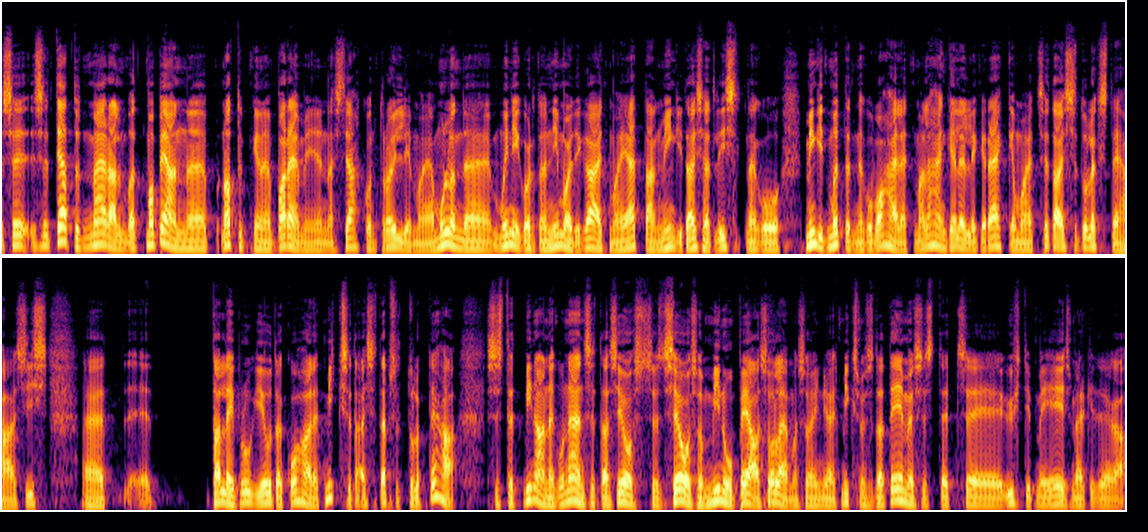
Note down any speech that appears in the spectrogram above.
see, see teatud määral, vot ma pean äh, natukene paremini ennast jah kontrollima ja mul on äh, mõnikord on niimoodi ka, et ma jätan mingid asjad lihtsalt nagu, mingid mõtted nagu vahele, et ma lähen kellelegi rääkima, et seda asja tuleks teha, siis et, et talle ei pruugi jõuda kohale, et miks seda asja täpselt tuleb teha. sest et mina nagu näen seda seost, see seos on minu peas olemas, on ju, et miks me seda teeme, sest et see ühtib meie eesmärkidega,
